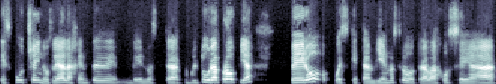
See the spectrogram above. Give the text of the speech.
escuche y nos lea la gente de, de nuestra cultura propia, pero pues que también nuestro trabajo sea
